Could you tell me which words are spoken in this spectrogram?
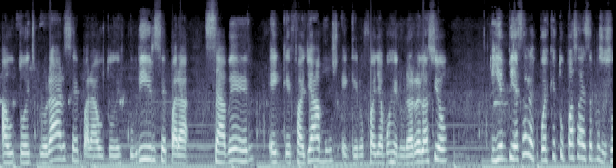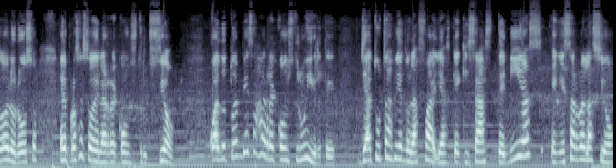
autoexplorarse, para autodescubrirse, para saber en qué fallamos, en qué no fallamos en una relación. Y empieza después que tú pasas ese proceso doloroso, el proceso de la reconstrucción. Cuando tú empiezas a reconstruirte, ya tú estás viendo las fallas que quizás tenías en esa relación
